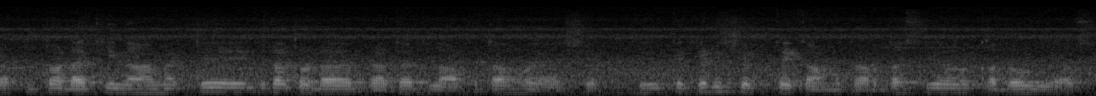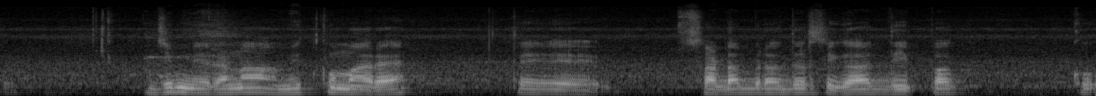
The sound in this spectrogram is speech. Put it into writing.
ਅਹ ਤੁਹਾਡਾ ਕੀ ਨਾਮ ਹੈ? ਤੇ ਜਿਹੜਾ ਤੁਹਾਡਾ ਬ੍ਰਦਰ ਲਾਪਤਾ ਹੋਇਆ ਸ਼ਿਪ ਤੇ ਤੇ ਕਿਹੜੀ ਸ਼ਿਪ ਤੇ ਕੰਮ ਕਰਦਾ ਸੀ ਔਰ ਕਦੋਂ ਗਿਆ ਸੀ? ਜੀ ਮੇਰਾ ਨਾਮ ਅਮਿਤ ਕੁਮਾਰ ਹੈ ਤੇ ਸਾਡਾ ਬ੍ਰਦਰ ਸੀਗਾ ਦੀਪਕ ਕੁ-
